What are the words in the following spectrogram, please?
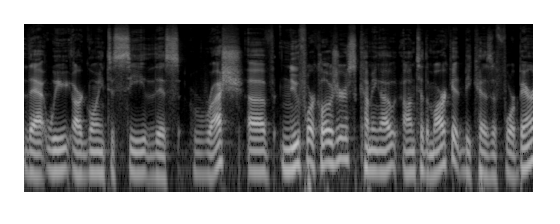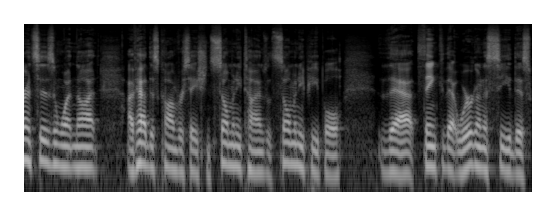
that we are going to see this rush of new foreclosures coming out onto the market because of forbearances and whatnot, I've had this conversation so many times with so many people that think that we're going to see this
